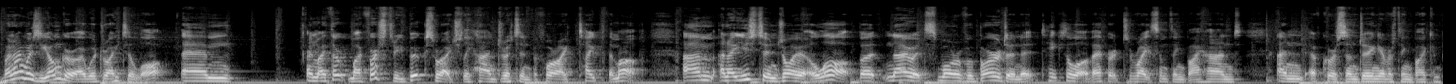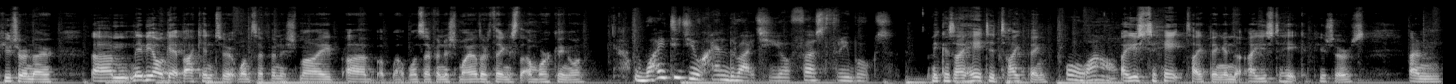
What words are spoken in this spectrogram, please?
when I was younger, I would write a lot. Um, and my, th- my first three books were actually handwritten before I typed them up. Um, and I used to enjoy it a lot, but now it's more of a burden. It takes a lot of effort to write something by hand. And of course, I'm doing everything by computer now. Um, maybe I'll get back into it once I finish my uh, well, once I finish my other things that I'm working on. Why did you handwrite your first three books? Because I hated typing. Oh wow! I used to hate typing, and I used to hate computers, and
